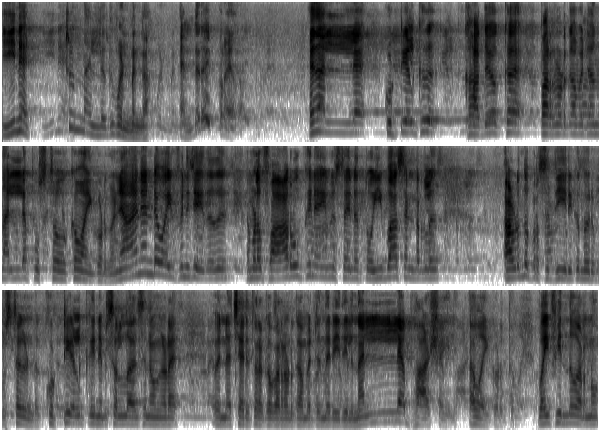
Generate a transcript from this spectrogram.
ഇതിന് ഏറ്റവും നല്ലത് പെണ്ണുങ്ങ. എന്റെ ഒരു അഭിപ്രായം നല്ല കുട്ടികൾക്ക് കഥയൊക്കെ പറഞ്ഞു കൊടുക്കാൻ പറ്റുന്ന നല്ല പുസ്തകമൊക്കെ വാങ്ങിക്കൊടുക്കണം. ഞാൻ എന്റെ വൈഫിന് ചെയ്തത് നമ്മൾ ഫാറൂഖ് നൈമിസ്തേന്റെ തൊയ്ബ സെന്ററിൽ അവിടുന്ന് പ്രസിദ്ധീകരിക്കുന്ന ഒരു പുസ്തകമുണ്ട്. കുട്ടികൾക്ക് നബ്സല്ലാസിനങ്ങളുടെ പിന്നെ ചരിത്രമൊക്കെ പറഞ്ഞു കൊടുക്കാൻ പറ്റുന്ന രീതിയിൽ നല്ല ഭാഷയിൽ അത് വാങ്ങിക്കൊടുത്തു. വൈഫ് ഇന്ന് പറഞ്ഞു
